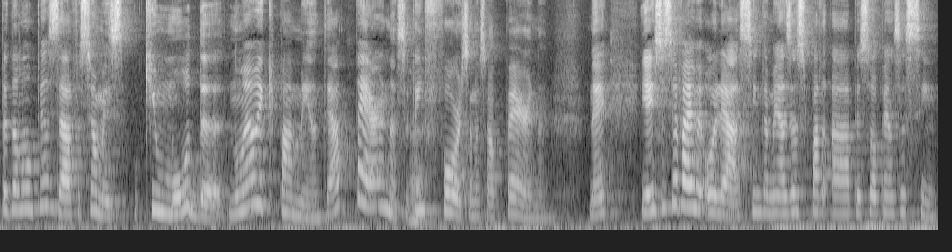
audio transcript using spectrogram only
pedalando pesado. Eu falei assim: "Ó, Mas o que muda não é o equipamento, é a perna. Você tem força na sua perna, né? E aí, se você vai olhar assim também, às vezes a pessoa pensa assim.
